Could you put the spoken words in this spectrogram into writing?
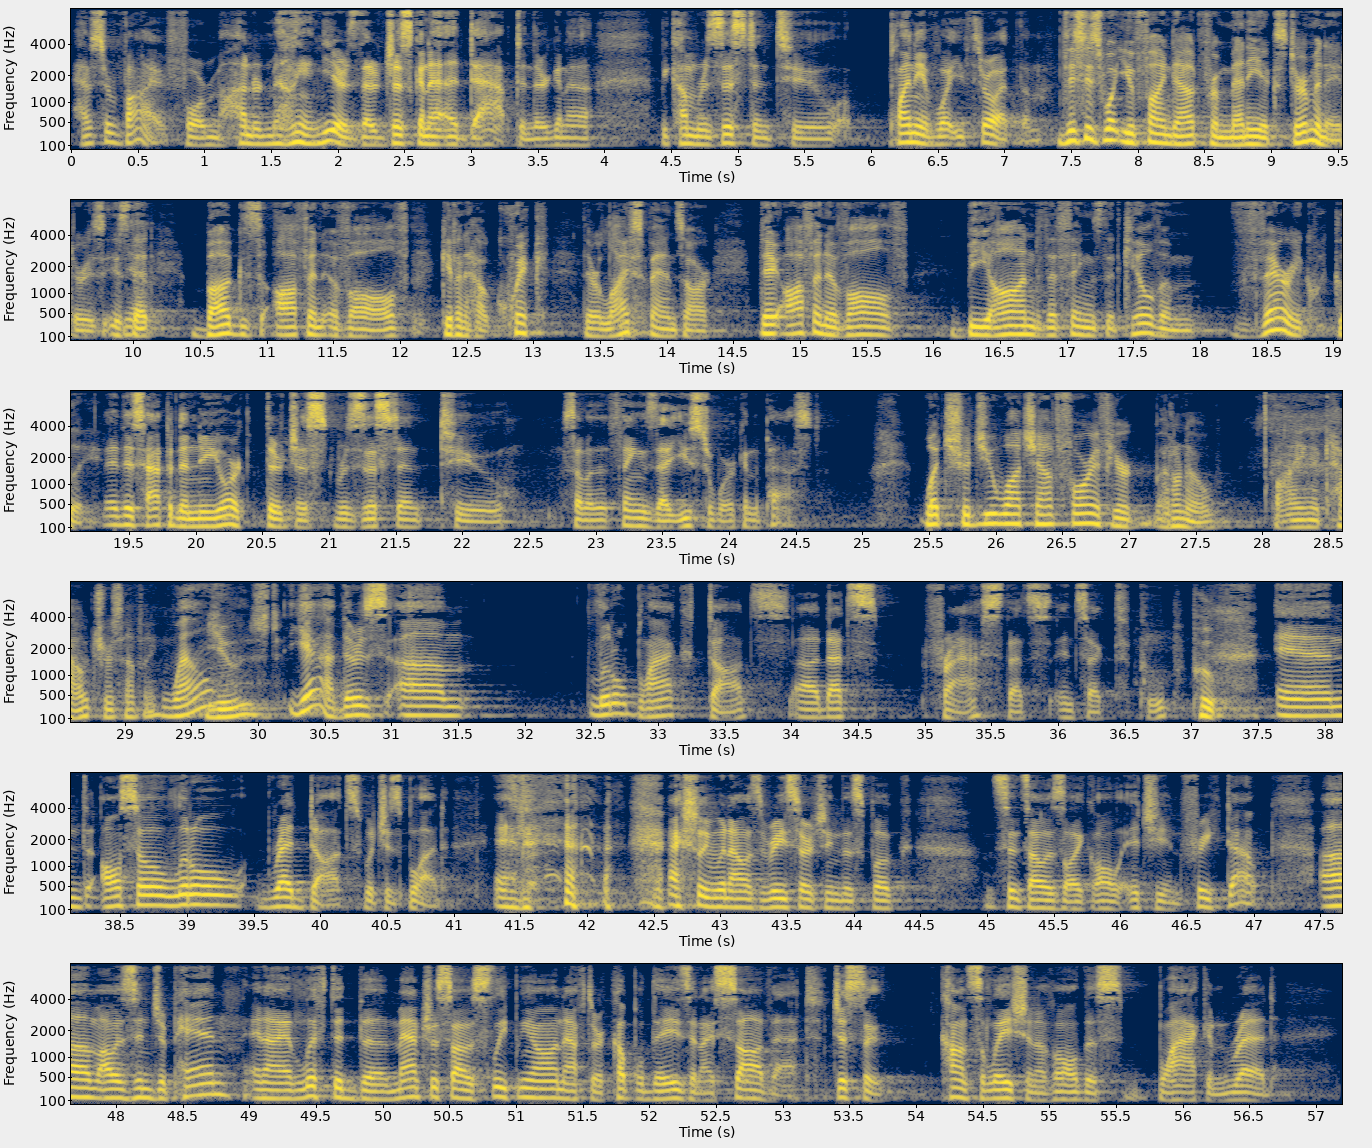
have survived for 100 million years. They're just going to adapt and they're going to become resistant to plenty of what you throw at them. This is what you find out from many exterminators is Yeah. that bugs often evolve, given how quick their lifespans are, they often evolve beyond the things that kill them very quickly. This happened in New York. They're just resistant to some of the things that used to work in the past. What should you watch out for if you're, I don't know, buying a couch or something? Well, used? Yeah, there's um, little black dots. Uh, that's frass. That's insect poop. Poop. And also little red dots, which is blood. And actually, when I was researching this book, since I was like all itchy and freaked out, um, I was in Japan and I lifted the mattress I was sleeping on after a couple days, and I saw that just a constellation of all this black and red.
